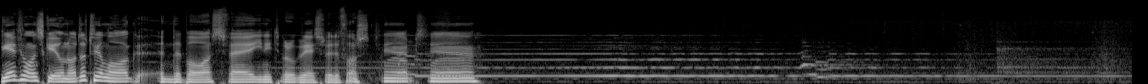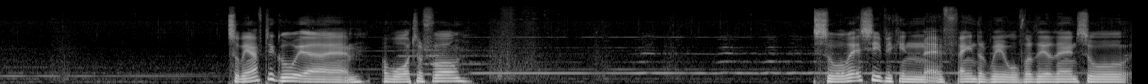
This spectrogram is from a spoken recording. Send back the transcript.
To get to on scale, in order to unlock the boss fight, you need to progress through the first chapter. So we have to go to um, a waterfall. So let's see if we can uh, find our way over there then. So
